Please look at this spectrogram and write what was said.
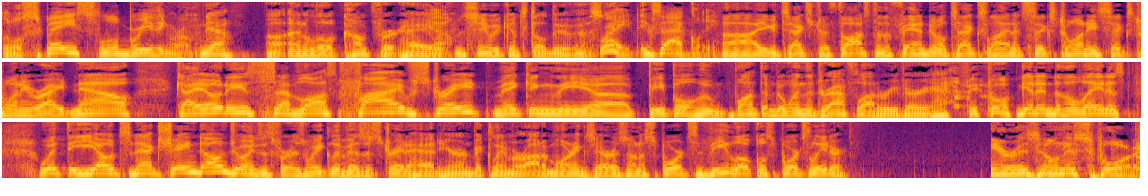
little space, a little breathing room. Yeah. Uh, and a little comfort. Hey, Yeah. let's see, we can still do this. Right, exactly. Uh, you can text your thoughts to the FanDuel text line at 620, 620 right now. Coyotes have lost five straight, making the uh, people who want them to win the draft lottery very happy. we'll get into the latest with the Yotes next. Shane Doan joins us for his weekly visit straight ahead here on Bickley and Marotta Mornings, Arizona Sports, the local sports leader. Arizona Sports,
